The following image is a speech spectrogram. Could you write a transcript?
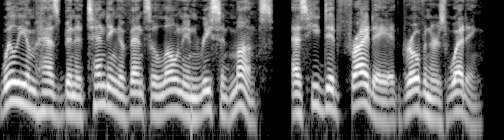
William has been attending events alone in recent months, as he did Friday at Grosvenor's wedding.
